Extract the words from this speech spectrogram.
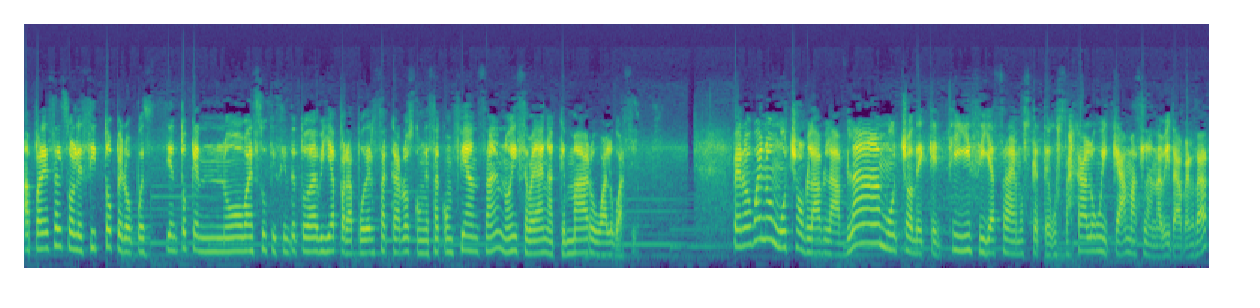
aparece el solecito, pero pues siento que no va ser suficiente todavía para poder sacarlos con esa confianza, ¿no? Y se vayan a quemar o algo así. Pero bueno, mucho bla bla bla, mucho de que sí, sí, ya sabemos que te gusta Halloween y que amas la Navidad, ¿verdad?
